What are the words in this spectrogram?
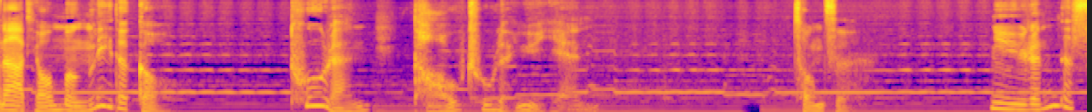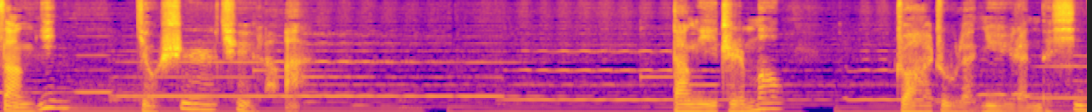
那条猛烈的狗突然逃出了预言，从此女人的嗓音就失去了岸。当一只猫抓住了女人的心，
